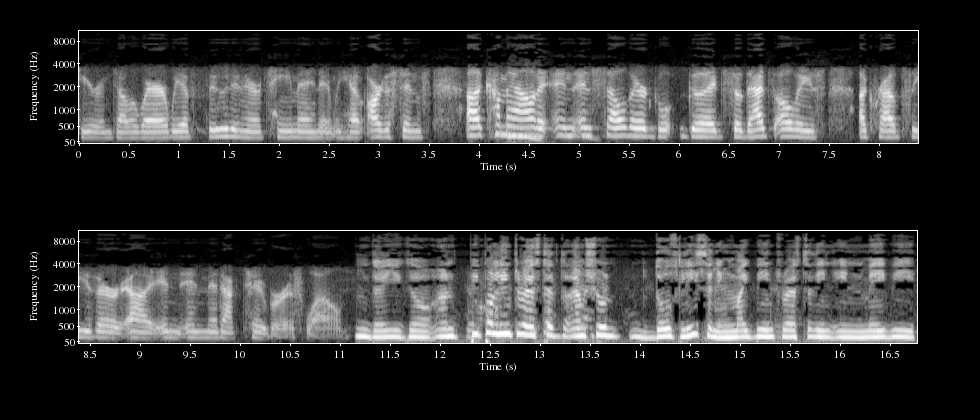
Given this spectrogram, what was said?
here in Delaware. We have food and entertainment, and we have artisans uh, come out and, and sell their go- goods. So that's always a crowd pleaser uh, in, in mid-October as well. There you go. And people interested, I'm sure those listening might be interested in, in maybe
